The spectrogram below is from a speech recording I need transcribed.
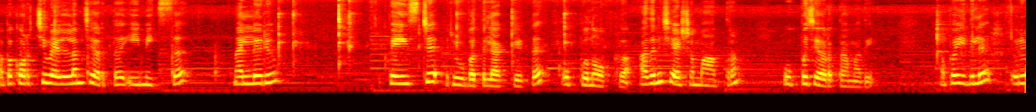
അപ്പോൾ കുറച്ച് വെള്ളം ചേർത്ത് ഈ മിക്സ് നല്ലൊരു പേസ്റ്റ് രൂപത്തിലാക്കിയിട്ട് ഉപ്പ് നോക്കുക. അതിനുശേഷം മാത്രം ഉപ്പ് ചേർത്താൽ മതി. അപ്പോൾ ഇതിൽ ഒരു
